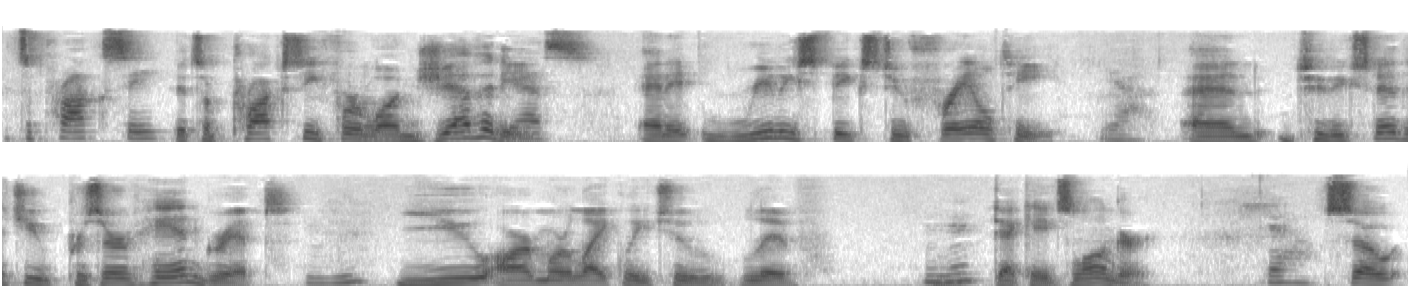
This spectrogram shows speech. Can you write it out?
It's a proxy. It's a proxy for longevity, Yes. and it really speaks to frailty. Yeah. And to the extent that you preserve hand grips, you are more likely to live decades longer. Yeah. So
